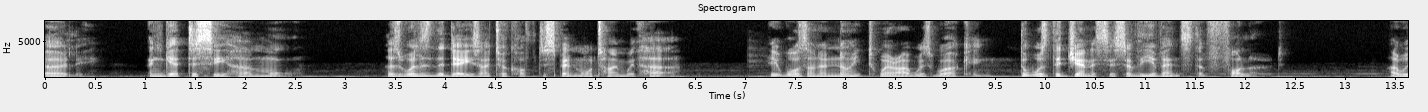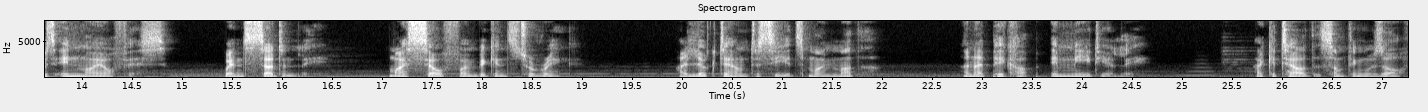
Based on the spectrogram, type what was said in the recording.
early and get to see her more, as well as the days I took off to spend more time with her. It was on a night where I was working that was the genesis of the events that followed. I was in my office when suddenly my cell phone begins to ring. I look down to see it's my mother, and I pick up immediately. I could tell that something was off.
